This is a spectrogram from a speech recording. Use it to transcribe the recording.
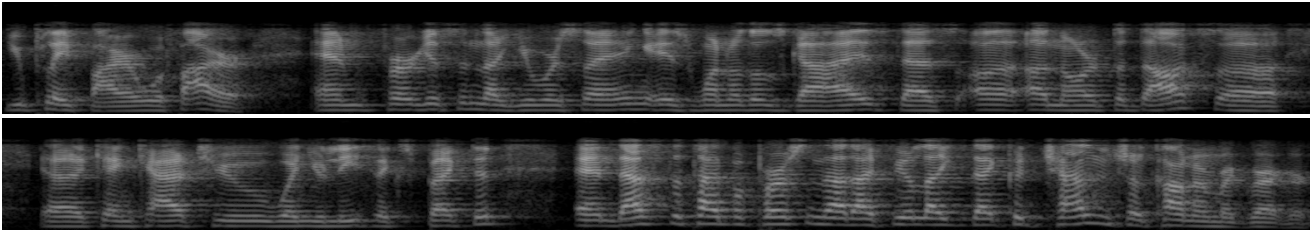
You play fire with fire. And Ferguson, like you were saying, is one of those guys that's uh, unorthodox. Uh, uh, can catch you when you least expect it. And that's the type of person that I feel like that could challenge a Conor McGregor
